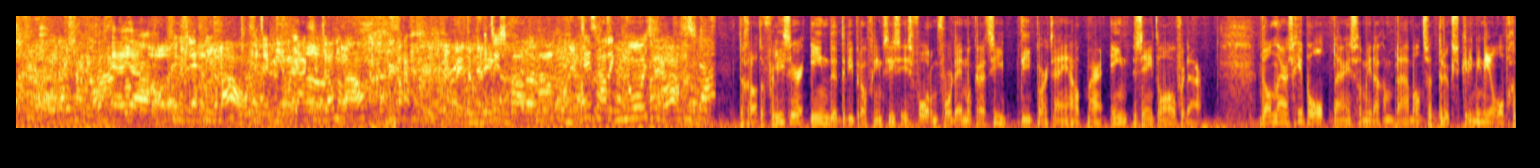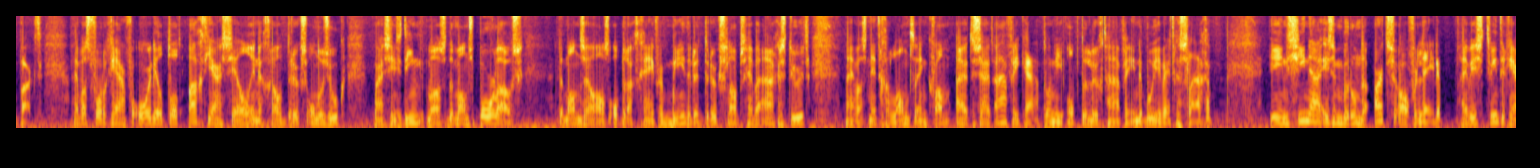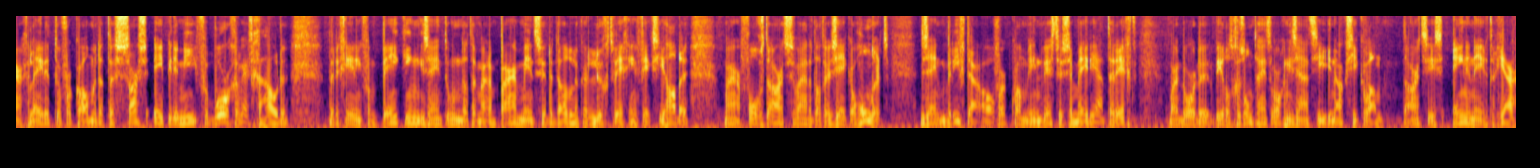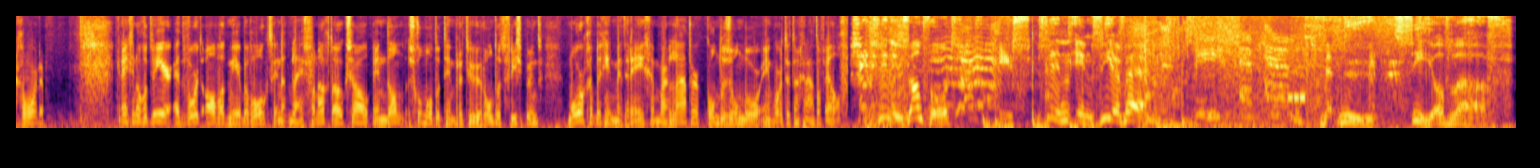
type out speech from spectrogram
Ja, ik vind het echt niet normaal. Vind het echt niet. Ja, ik vind het wel normaal. Maar het is. Dit had ik nooit verwacht. De grote verliezer in de drie provincies is Forum voor Democratie. Die partij houdt maar één zetel over daar. Dan naar Schiphol. Daar is vanmiddag een Brabantse drugscrimineel opgepakt. Hij was vorig jaar veroordeeld tot acht jaar cel in een groot drugsonderzoek. Maar sindsdien was de man spoorloos. De man zou als opdrachtgever meerdere drugslabs hebben aangestuurd. Maar hij was net geland en kwam uit Zuid-Afrika... toen hij op de luchthaven in de boeien werd geslagen. In China is een beroemde arts overleden. Hij wist 20 jaar geleden te voorkomen dat de SARS-epidemie verborgen werd gehouden. De regering van Peking zei toen dat er maar een paar mensen de dodelijke luchtweginfectie hadden. Maar volgens de arts waren dat er zeker 100. Zijn brief daarover kwam in westerse media terecht, waardoor de Wereldgezondheidsorganisatie in actie kwam. De arts is 91 jaar geworden. Krijg je nog het weer? Het wordt al wat meer bewolkt en dat blijft vannacht ook zo. En dan schommelt de temperatuur rond het vriespunt. Morgen begint met regen, maar later komt de zon door en wordt het een graad of 11. Zin in Zandvoort is zin in ZFM. ZFM. Met nu Sea of Love.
